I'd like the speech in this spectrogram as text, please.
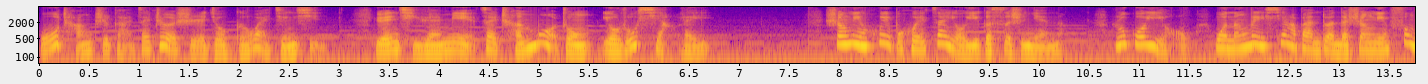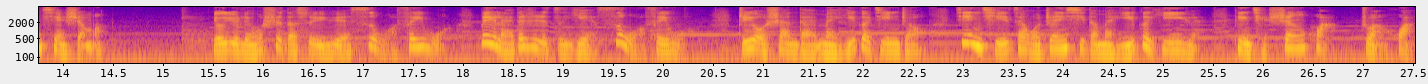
无常之感在这时就格外惊心，缘起缘灭在沉默中有如响雷。生命会不会再有一个四十年呢？如果有，我能为下半段的生命奉献什么？由于流逝的岁月似我非我，未来的日子也似我非我，只有善待每一个今朝，尽其在我珍惜的每一个因缘，并且深化、转化、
